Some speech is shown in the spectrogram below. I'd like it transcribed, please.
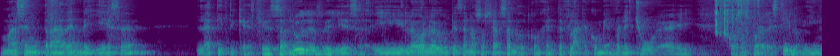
más centrada en belleza. La típica es que salud es belleza. Y luego, luego empiezan a asociar salud con gente flaca comiendo lechuga y cosas por el estilo. Y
